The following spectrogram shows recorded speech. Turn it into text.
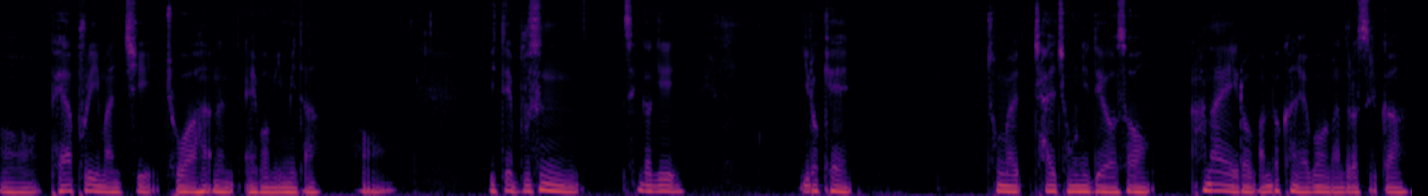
어, 배아프리 많지 좋아하는 앨범입니다. 어, 이때 무슨 생각이 이렇게 정말 잘 정리되어서 하나의 이런 완벽한 앨범을 만들었을까?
